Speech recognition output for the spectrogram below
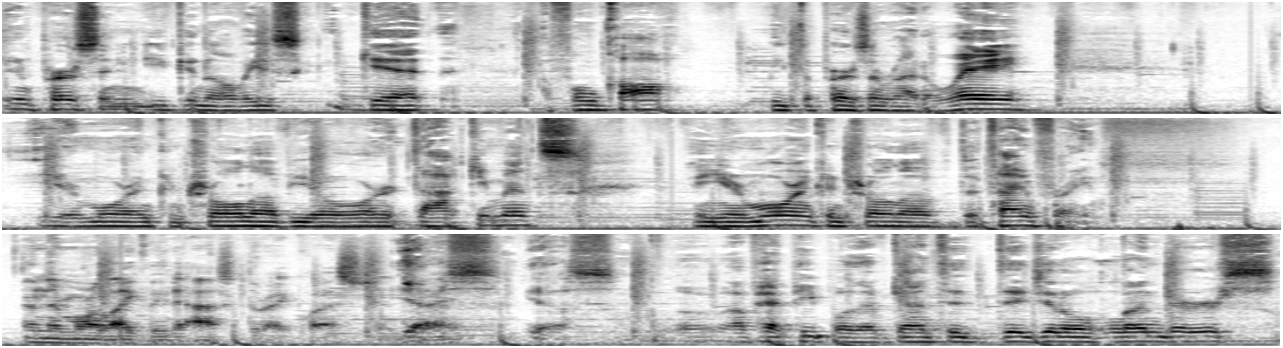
in person, you can always get a phone call, meet the person right away. You're more in control of your documents, and you're more in control of the time frame. And they're more likely to ask the right questions. Yes, right? yes. I've had people that have gone to digital lenders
